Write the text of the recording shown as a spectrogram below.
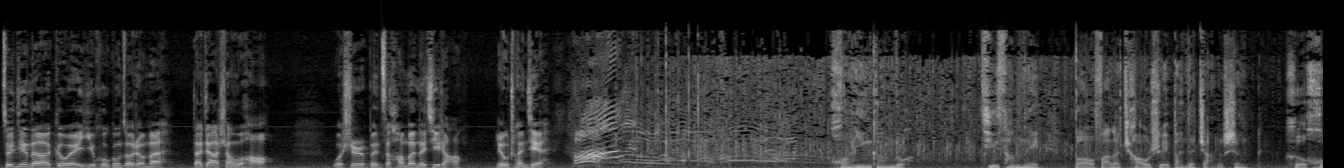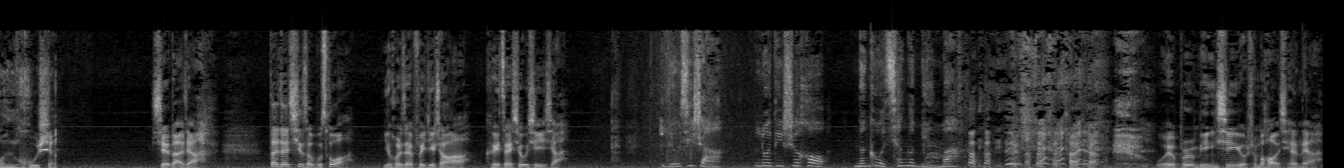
尊敬的各位医护工作者们，大家上午好，我是本次航班的机长刘传健。好。话音刚落，机舱内爆发了潮水般的掌声和欢呼声。谢谢大家，大家气色不错，一会儿在飞机上啊，可以再休息一下。刘机长，落地之后。能给我签个名吗？哎呀，我又不是明星，有什么好签的呀？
